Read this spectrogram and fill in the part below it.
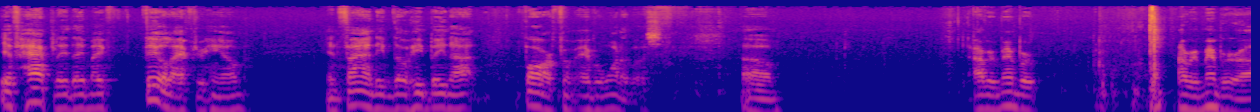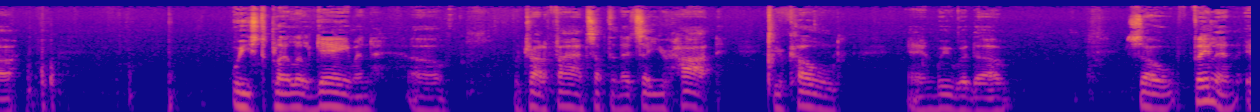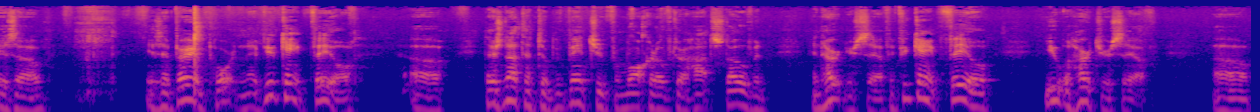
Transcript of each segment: if haply they may feel after him and find him, though he be not far from every one of us. Um, I remember, I remember uh, we used to play a little game and uh, we'd try to find something. They'd say you're hot, you're cold, and we would. Uh, so feeling is a is a very important. If you can't feel, uh, there's nothing to prevent you from walking over to a hot stove and, and hurting yourself. If you can't feel, you will hurt yourself. Uh,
